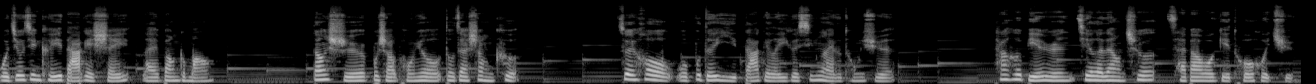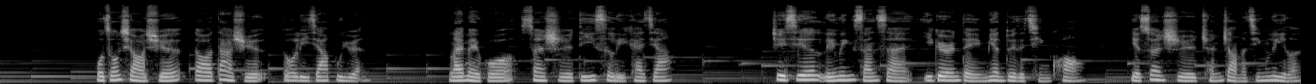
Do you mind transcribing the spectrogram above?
我究竟可以打给谁来帮个忙。当时不少朋友都在上课，最后我不得已打给了一个新来的同学，他和别人借了辆车才把我给驮回去。我从小学到大学都离家不远，来美国算是第一次离开家。这些零零散散一个人得面对的情况，也算是成长的经历了。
